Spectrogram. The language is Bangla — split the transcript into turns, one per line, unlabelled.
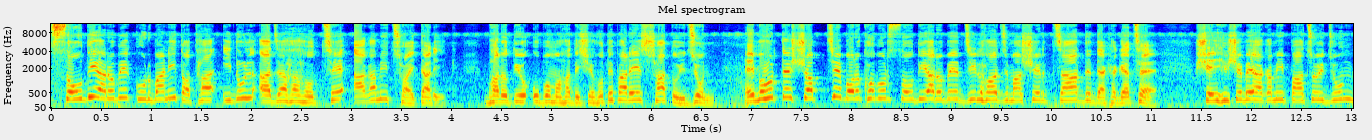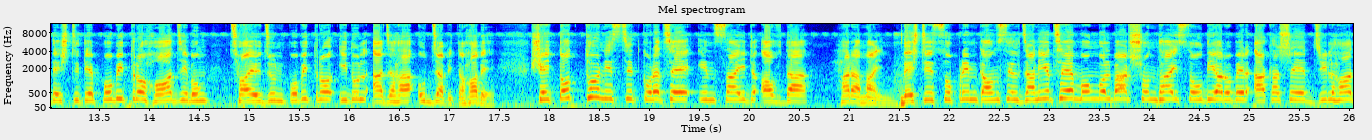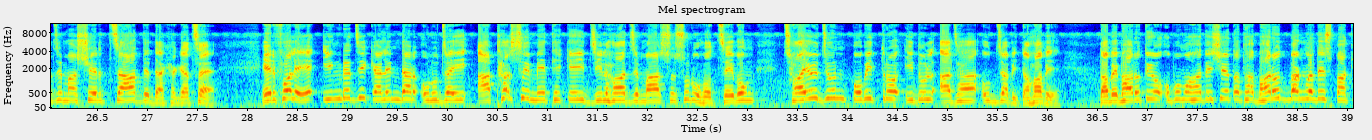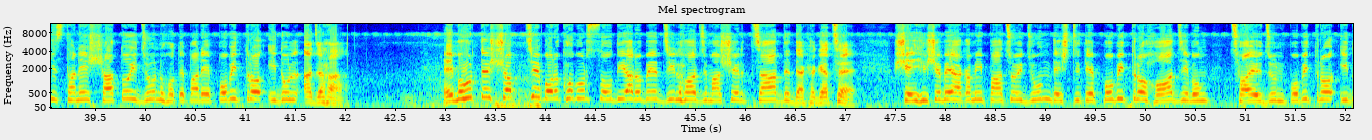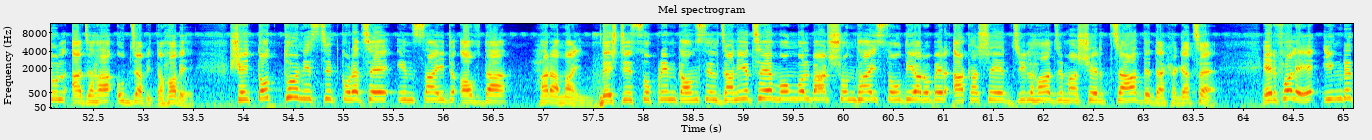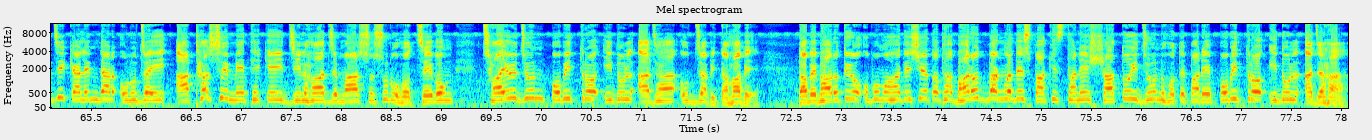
সৌদি আরবে কুরবানি তথা ঈদুল আজাহা হচ্ছে আগামী ছয় তারিখ। ভারতীয় উপমহাদেশে হতে পারে সাতই জুন। এই মুহূর্তে সবচেয়ে বড় খবর সৌদি আরবে জিলহজ মাসের চাঁদ দেখা গেছে। সেই হিসেবে আগামী পাঁচই জুন দেশটিতে পবিত্র হজ এবং ছয় জুন পবিত্র ঈদুল আজহা উদযাপিত হবে। সেই তথ্য নিশ্চিত করেছে ইনসাইড অফ দ্য হারামাইন। দেশটির সুপ্রিম কাউন্সিল জানিয়েছে, মঙ্গলবার সন্ধ্যায় সৌদি আরবের আকাশে জিলহজ মাসের চাঁদ দেখা গেছে। এর ফলে ইংরেজি ক্যালেন্ডার অনুযায়ী আঠাশে মে থেকেই জিলহজ মাস শুরু হচ্ছে এবং ছয় জুন পবিত্র ঈদুল আজহা উদযাপিত হবে। তবে ভারতীয় উপমহাদেশে তথা ভারত, বাংলাদেশ, পাকিস্তানে সাতই জুন হতে পারে পবিত্র ঈদুল আজহা। এই মুহূর্তে সবচেয়ে বড় খবর সৌদি আরবে জিলহজ মাসের চাঁদ দেখা গেছে। সেই হিসেবে আগামী পাঁচই জুন দেশটিতে পবিত্র হজ এবং ছয় জুন পবিত্র ঈদুল আজহা উদযাপিত হবে। সেই তথ্য নিশ্চিত করেছে ইনসাইড অফ দ্য হারামাইন দেশটির সুপ্রিম কাউন্সিল জানিয়েছে, মঙ্গলবার সন্ধ্যায় সৌদি আরবের আকাশে জিলহজ মাসের চাঁদ দেখা গেছে। এর ফলে ইংরেজি ক্যালেন্ডার অনুযায়ী আঠাশে মে থেকেই জিলহজ মাস শুরু হচ্ছে এবং ছয় জুন পবিত্র ঈদুল আজহা উদযাপিত হবে। তবে ভারতীয় উপমহাদেশে তথা ভারত, বাংলাদেশ, পাকিস্তানে সাতই জুন হতে পারে পবিত্র ঈদুল আজহা।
